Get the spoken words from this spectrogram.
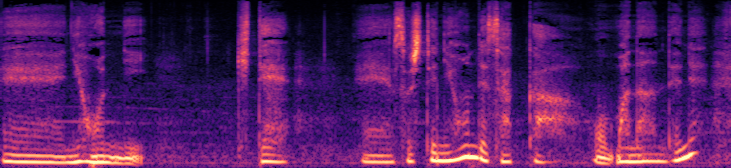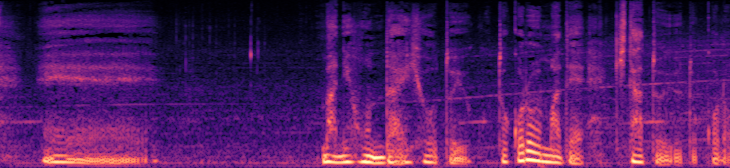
えー、日本に来て、えー、そして日本でサッカーを学んでね、えー、まあ、日本代表というところまで来たというところ。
